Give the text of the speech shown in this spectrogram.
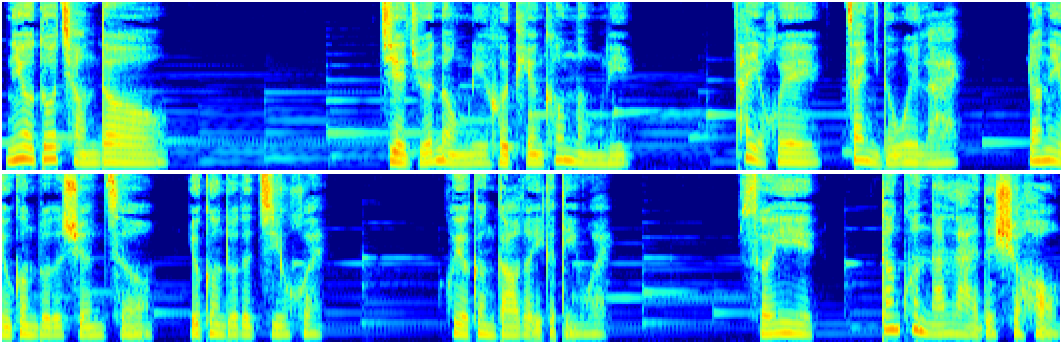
你有多强的解决能力和填坑能力，它也会在你的未来，让你有更多的选择，有更多的机会，会有更高的一个定位。所以，当困难来的时候，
